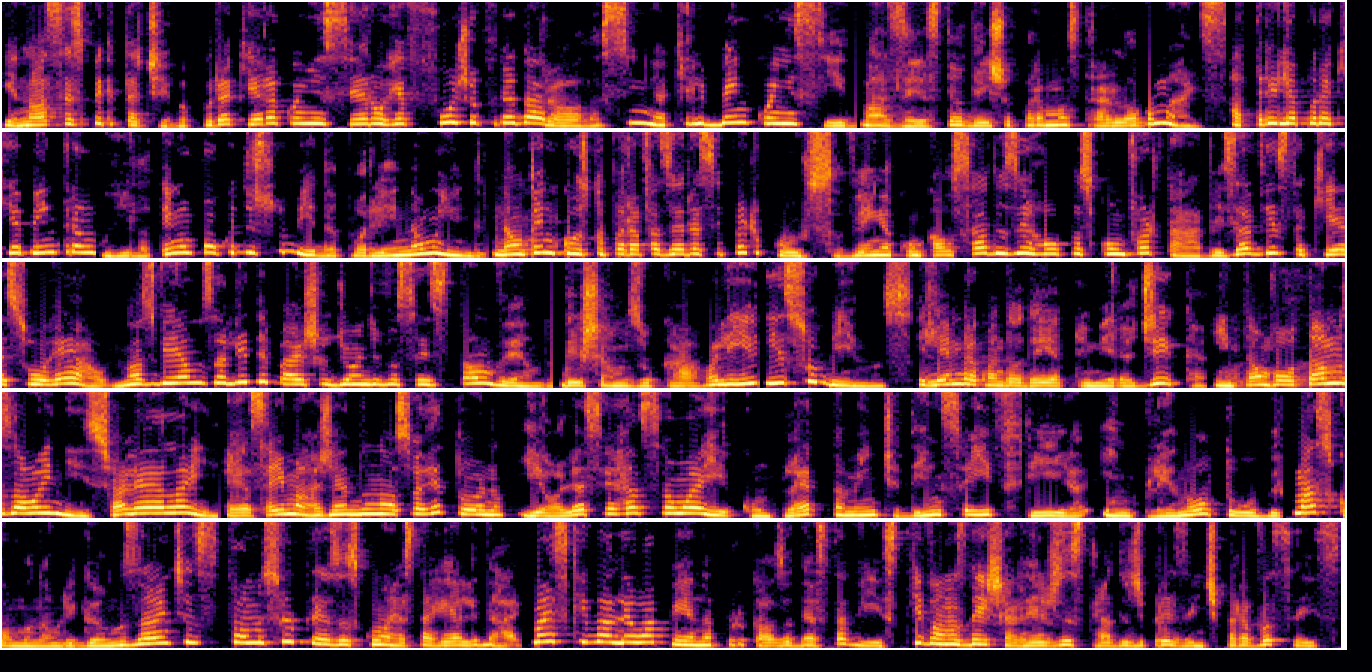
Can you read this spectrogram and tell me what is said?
E nossa expectativa por aqui era conhecer o Refúgio Fredarola, sim, aquele bem conhecido, mas este eu deixo para mostrar logo mais. A trilha por aqui é bem tranquila, tem um pouco de subida, porém não íngreme. Não tem custo para fazer esse percurso, venha com calçados e roupas confortáveis, a vista aqui é surreal. Nós viemos ali debaixo de onde vocês estão vendo, deixamos o carro ali e subimos. E lembra quando eu dei a primeira dica? Então voltamos ao início, olha ela aí. Essa imagem é do nosso retorno retorno. E olha a serração aí, completamente densa e fria, em pleno outubro. Mas como não ligamos antes, fomos surpresas com esta realidade. Mas que valeu a pena por causa desta vista, que vamos deixar registrado de presente para vocês.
